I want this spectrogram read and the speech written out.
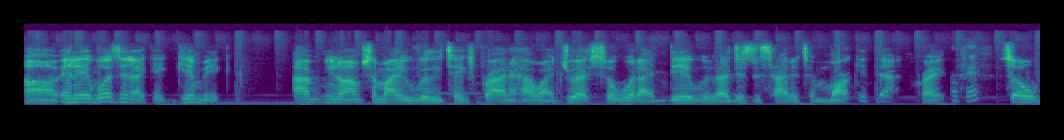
uh, and it wasn't like a gimmick. I'm, you know, I'm somebody who really takes pride in how I dress. So what I did was I just decided to market that, right? Okay. So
